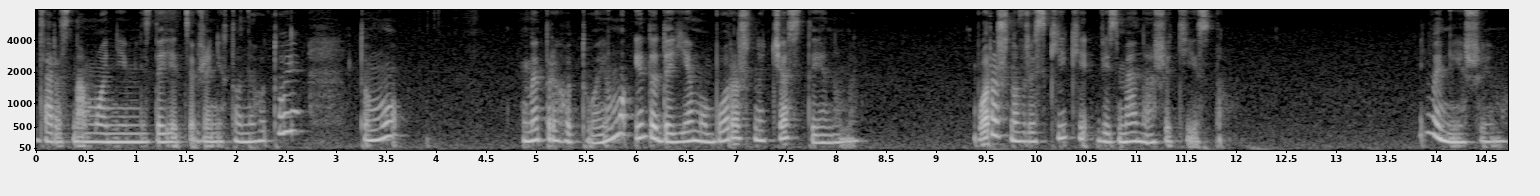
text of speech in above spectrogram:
Зараз на амонії, мені здається, вже ніхто не готує, тому ми приготуємо і додаємо борошно частинами. Борошно вже скільки візьме наше тісто. І вимішуємо.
